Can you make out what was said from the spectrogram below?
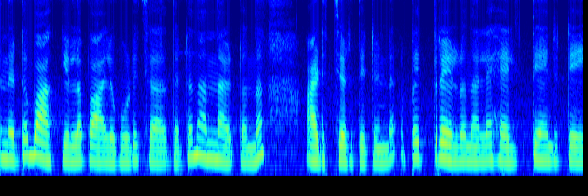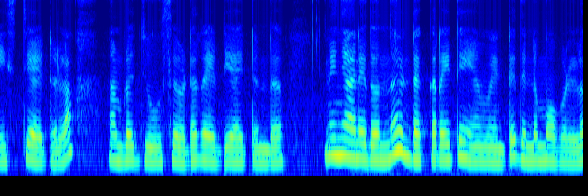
എന്നിട്ട് ബാക്കിയുള്ള പാൽ കൂടി ചേർത്തിട്ട് നന്നായിട്ടൊന്ന് അടിച്ചെടുത്തിട്ടുണ്ട്. അപ്പോൾ ഇത്രയേ ഉള്ളൂ. നല്ല ഹെൽത്തി ആൻഡ് ടേസ്റ്റി ആയിട്ടുള്ള നമ്മുടെ ജ്യൂസ് ഇവിടെ റെഡി ആയിട്ടുണ്ട്. ഇനി ഞാനിതൊന്ന് ഡെക്കറേറ്റ് ചെയ്യാൻ വേണ്ടിയിട്ട് ഇതിന്റെ മുകളിൽ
